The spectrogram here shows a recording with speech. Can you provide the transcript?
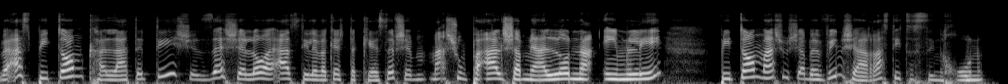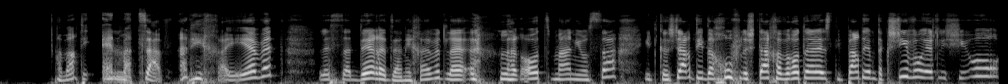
ואז פתאום קלטתי שזה שלא העזתי לבקש את הכסף, שמשהו פעל שם מהלא נעים לי, פתאום משהו שם מבין שהרסתי את הסינכרון. אמרתי, אין מצב, אני חייבת לסדר את זה, אני חייבת להראות מה אני עושה. התקשרתי דחוף לשתי החברות האלה, סיפרתי להם, תקשיבו, יש לי שיעור,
